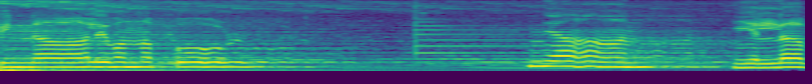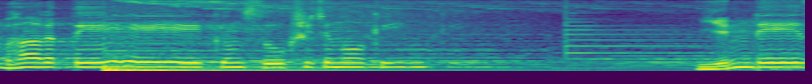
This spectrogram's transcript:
പിന്നാലെ വന്നപ്പോൾ ഞാൻ എല്ലാ ഭാഗത്തേക്കും സൂക്ഷിച്ചു നോക്കി. എന്റെ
